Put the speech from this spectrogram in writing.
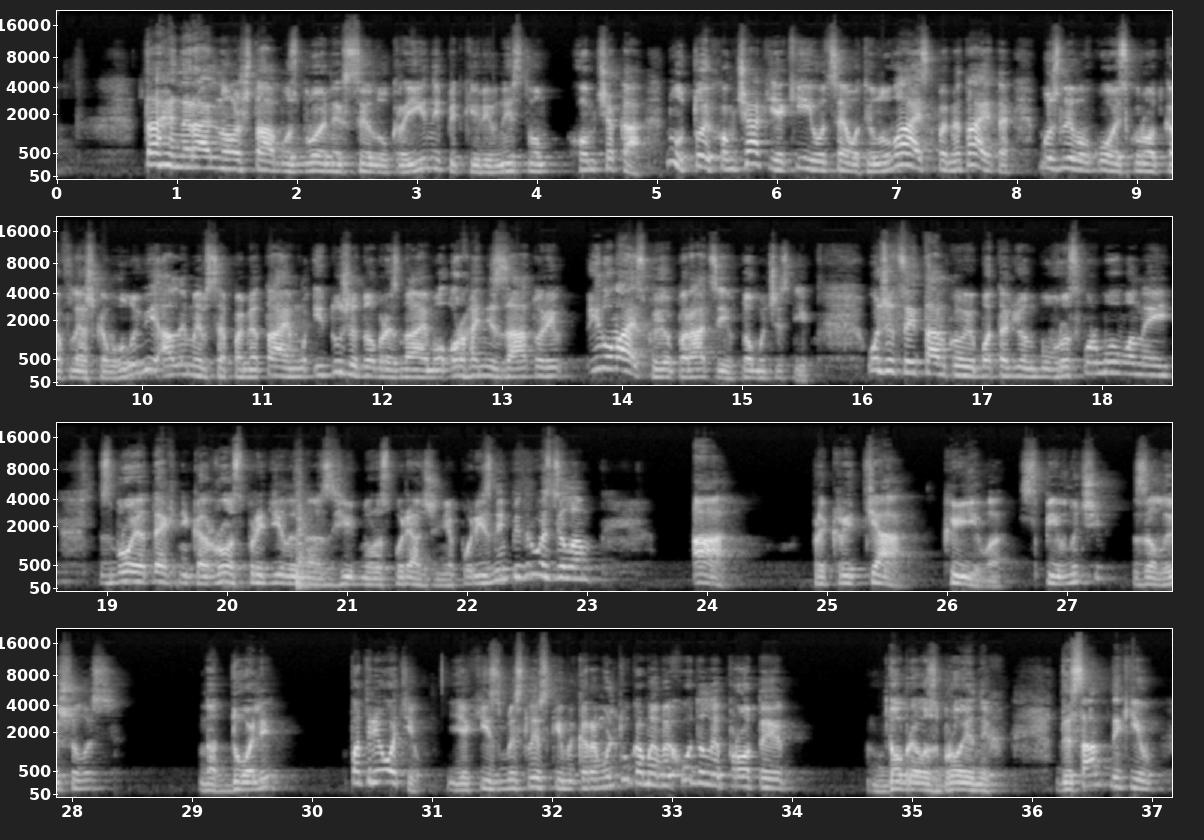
та Генерального штабу Збройних сил України під керівництвом Хомчака. Ну, той Хомчак, який оце от Іловайськ, пам'ятаєте, можливо, в когось коротка флешка в голові, але ми все пам'ятаємо і дуже добре знаємо організаторів Іловайської операції, в тому числі. Отже, цей танковий батальйон був розформований, зброя техніка розподілена згідно розпорядження по різним підрозділам, а прикриття Києва з півночі залишилось на долі патріотів, які з мисливськими карамультуками виходили проти добре озброєних десантників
